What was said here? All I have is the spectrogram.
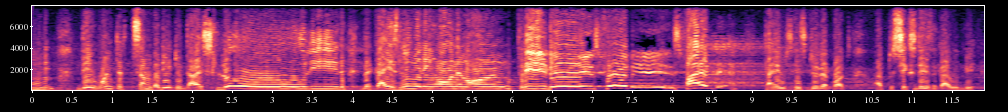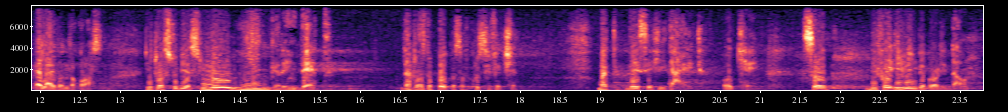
Mm-hmm. They wanted somebody to die slowly. The guy is lingering on and on. Three days, four days, five days. Times history records up to six days the guy would be alive on the cross. It was to be a slow, lingering death. That was the purpose of crucifixion. But they say he died. Okay. So before evening they brought it down.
